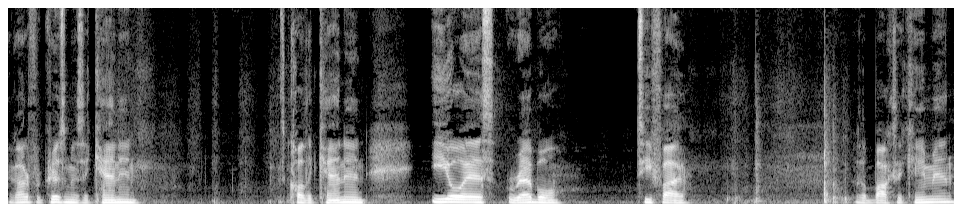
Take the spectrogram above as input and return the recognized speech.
I got her for Christmas a Canon. It's called the Canon EOS Rebel T5. There's a box that came in,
